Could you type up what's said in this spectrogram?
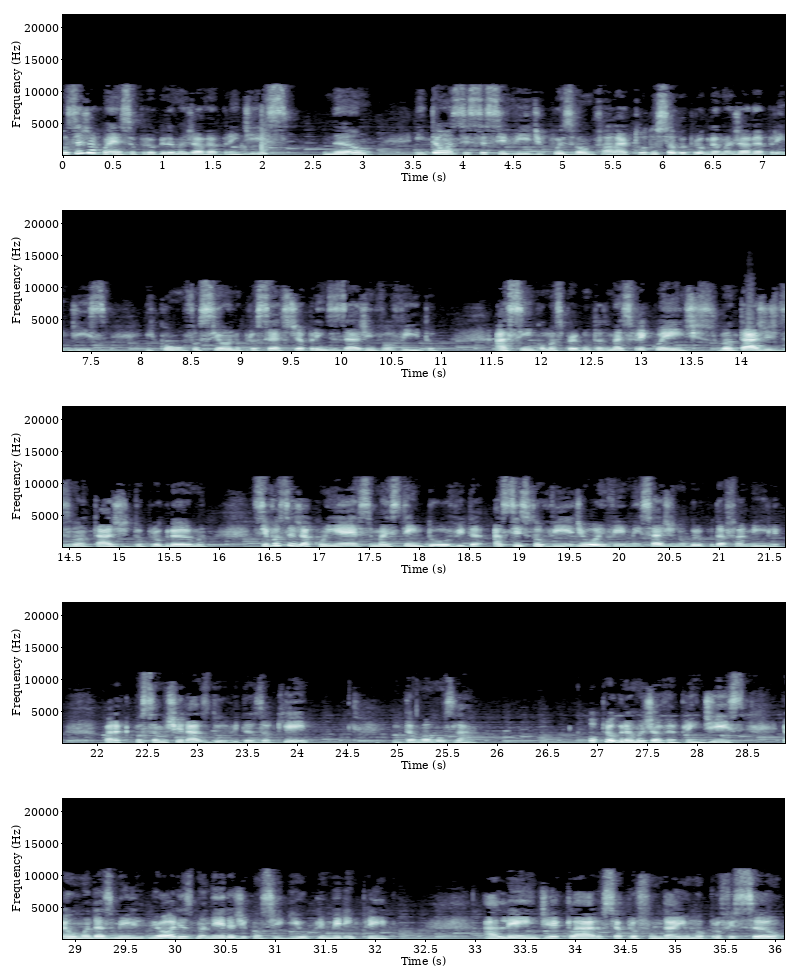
Você já conhece o programa Jovem Aprendiz? Não? Então assista esse vídeo, pois vamos falar tudo sobre o programa Jovem Aprendiz e como funciona o processo de aprendizagem envolvido, assim como as perguntas mais frequentes, vantagens e desvantagens do programa. Se você já conhece, mas tem dúvida, assista o vídeo ou envie mensagem no grupo da família para que possamos tirar as dúvidas, ok? Então vamos lá. O programa Jovem Aprendiz é uma das melhores maneiras de conseguir o primeiro emprego. Além de, é claro, se aprofundar em uma profissão,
